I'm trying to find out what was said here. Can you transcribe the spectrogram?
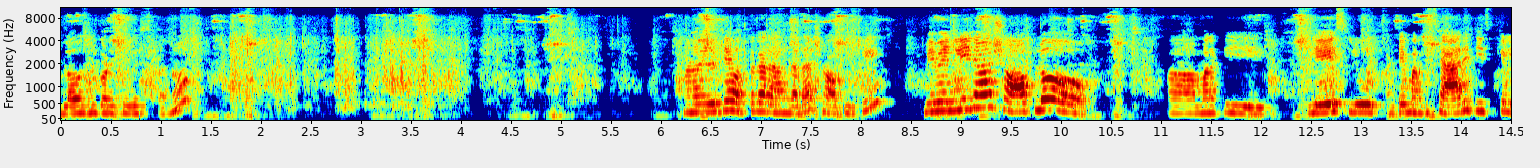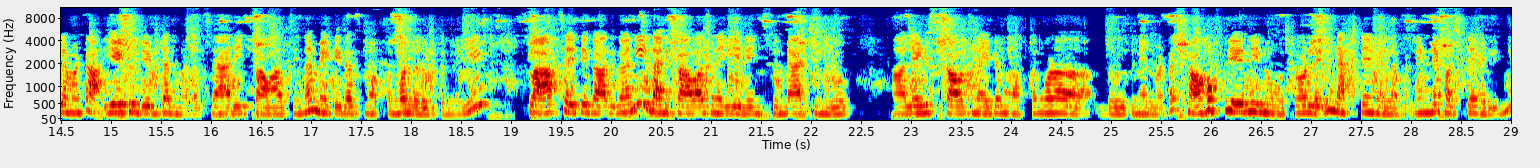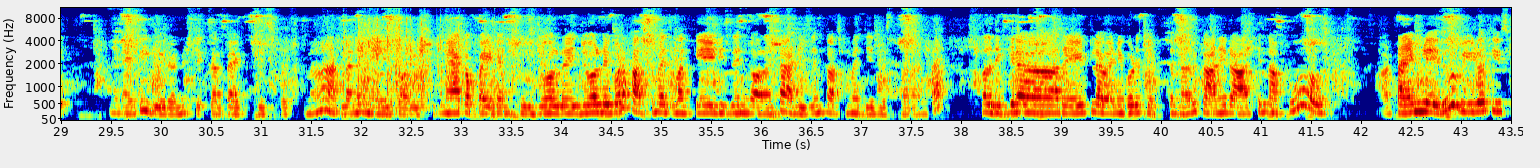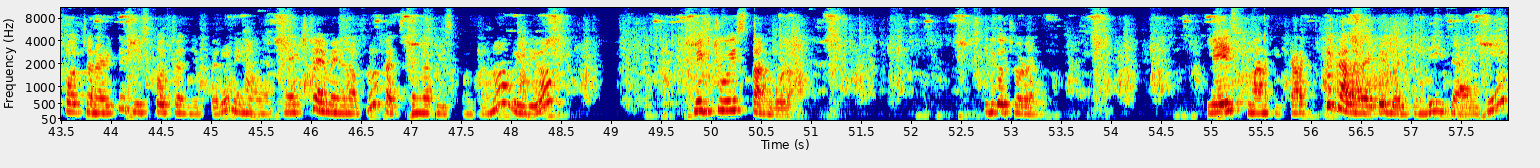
బ్లౌజులు కూడా చూపిస్తాను. మనం వెళ్తే కొత్తగా రాం కదా షాపులకి. మేము వెళ్ళిన షాప్లో మనకి లేస్లు అంటే మనకి శారీ తీసుకెళ్ళామంటే ఏ టు జెడ్ అనమాట శారీకి కావాల్సిన మెటీరియల్స్ మొత్తం కూడా దొరుకుతున్నాయి. క్లాత్స్ అయితే కాదు కానీ దానికి కావాల్సిన ఇయర్ మ్యాచింగ్ లేడీస్కి కావాల్సిన ఐటెం మొత్తం కూడా దొరుకుతున్నాయి అనమాట షాప్ పేరు నేను చూడలేదు. నెక్స్ట్ టైం వెళ్ళినప్పుడు నిన్నే ఫస్ట్ టైం వెళ్ళింది. నేనైతే ఇవి రెండు స్టిక్కర్ ప్యాక్ తీసుకొచ్చుకున్నాను. అట్లానే nail polish makeup items jewellery jewellery కూడా కస్టమైజ్ మనకి ఏ డిజైన్ కావాలంటే ఆ డిజైన్ కస్టమైజ్ చేసేస్తారంట. వాళ్ళ దగ్గర రేట్లు అవన్నీ కూడా చెప్తున్నారు. కానీ రాత్రి నాకు టైం లేదు. వీడియో తీసుకోవచ్చు అని అడిగితే తీసుకోవచ్చు అని చెప్పారు. నేను నెక్స్ట్ టైం వెళ్ళినప్పుడు ఖచ్చితంగా తీసుకుంటాను వీడియో. మీకు చూపిస్తాను కూడా. ఇదిగో చూడండి. లేస్ మనకి కరెక్ట్ కలర్ అయితే దొరికింది ఈ శారీకి.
